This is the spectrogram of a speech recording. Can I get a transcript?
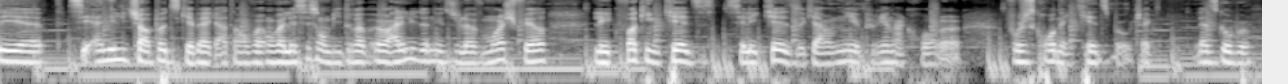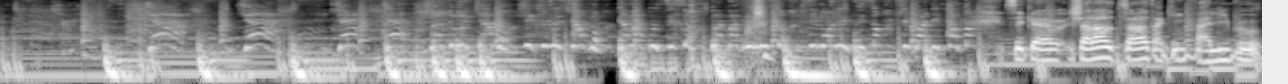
C'est euh, Anneli Chapa du Québec. Attends, on va, on va laisser son beat drop. Euh, allez lui donner du love. Moi, je fais les fucking kids. C'est les kids qui ont amené, il n'y a plus rien à croire. Faut juste croire dans les kids, bro. Check. Let's go, bro. C'est que, shout out, à King Valley, bro.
